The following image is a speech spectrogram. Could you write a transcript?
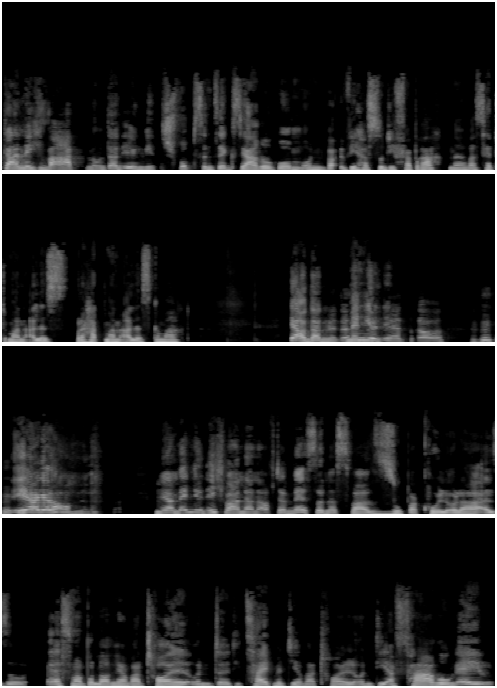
kann nicht warten. Und dann irgendwie, schwupp, sind sechs Jahre rum. Und wie hast du die verbracht, ne? Was hätte man alles, oder hat man alles gemacht? Ja, und dann ja, Mandy und jetzt raus. Ja, genau. Ja, Mandy und ich waren dann auf der Messe und das war super cool, oder? Also erstmal Bologna war toll und äh, die Zeit mit dir war toll und die Erfahrung, ey,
